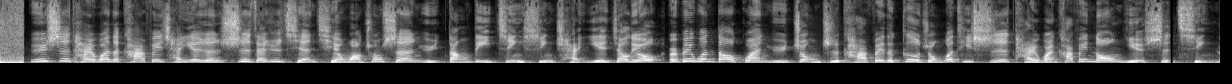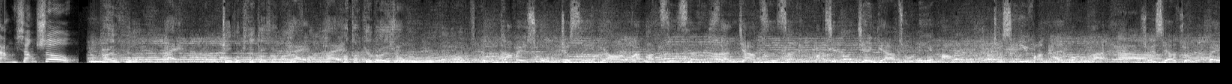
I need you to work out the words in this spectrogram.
ね于是，台湾的咖啡产业人士在日前前往冲绳与当地进行产业交流。而被问到关于种植咖啡的各种问题时，台湾咖啡农也是倾囊相授。台風ちょうど来てたじゃないですか。畑大丈夫なんですか。咖啡树我们就是一定要让它支撑，山架支撑，把先先给它处理好，就是预防台风来，随时要准备。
